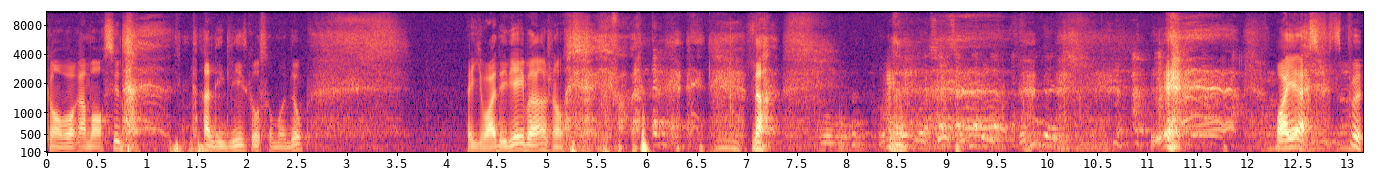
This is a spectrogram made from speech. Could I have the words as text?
qu'on va ramasser dans, l'Église, grosso modo. Il va y avoir des vieilles branches. Non? non. tu, peux,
